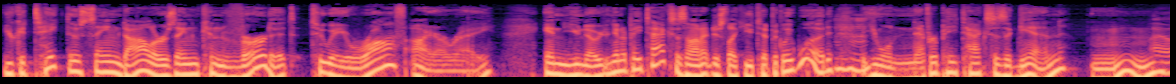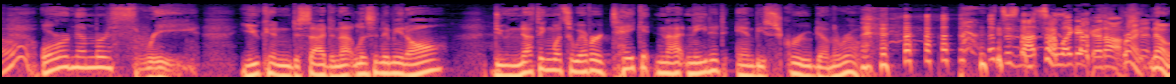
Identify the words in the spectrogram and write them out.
you could take those same dollars and convert it to a Roth IRA, and you know you're going to pay taxes on it just like you typically would, but you will never pay taxes again. Mm. Oh. Or number three, you can decide to not listen to me at all. Do nothing whatsoever, take it, not need it, and be screwed down the road. That does not sound like a good option. Right. No.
